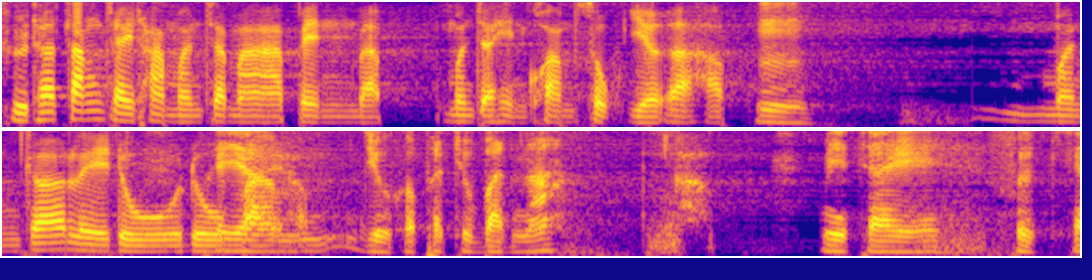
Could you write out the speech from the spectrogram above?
คือถ้าตั้งใจทำมันจะมาเป็นแบบมันจะเห็นความสุขเยอะอะครับ อืมมันก็เลยดูดูพยาไปยามครับอยู่กับปัจจุบันนะครับมีใจฝึกใจ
